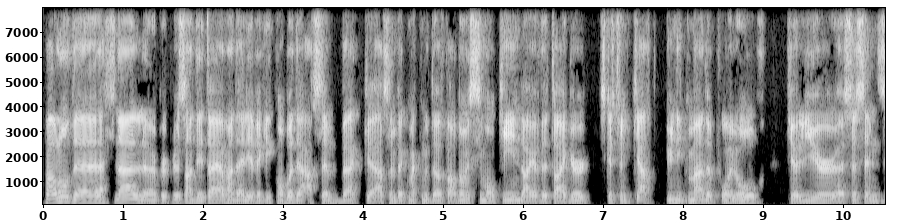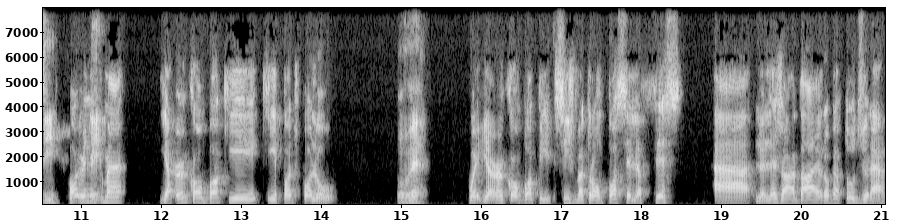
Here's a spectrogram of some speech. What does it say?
Parlons de la finale un peu plus en détail avant d'aller avec les combats de Arslanbek, Arslanbek Makhmoudov, pardon, et Simon Keane, d'Eye of the Tiger. Est-ce que c'est une carte uniquement de poids lourd qui a lieu euh, ce samedi? Pas uniquement. Il y a un combat qui est, qui est pas du. Pour vrai? Oui, il y a un combat, puis si je me trompe pas, c'est le fils à le légendaire Roberto Duran.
